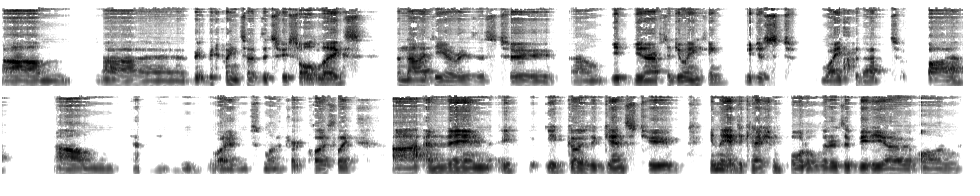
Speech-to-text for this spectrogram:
um, uh, between sort of the two sold legs, then the idea is is to um, you, you, don't have to do anything. You just wait for that to expire. Um, and, just monitor it closely. Uh, and then if it goes against you, in the education portal, there is a video on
